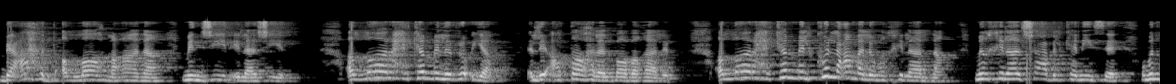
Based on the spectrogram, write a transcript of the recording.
بعهد الله معنا من جيل إلى جيل. الله رح يكمل الرؤية اللي أعطاها للبابا غالب. الله رح يكمل كل عمله من خلالنا من خلال شعب الكنيسة ومن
